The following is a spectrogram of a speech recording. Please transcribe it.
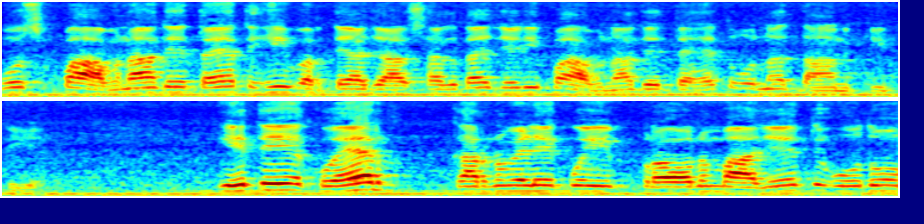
ਉਸ ਭਾਵਨਾ ਦੇ ਤਹਿਤ ਹੀ ਵਰਤਿਆ ਜਾ ਸਕਦਾ ਜਿਹੜੀ ਭਾਵਨਾ ਦੇ ਤਹਿਤ ਉਹਨਾਂ ਦਾਨ ਕੀਤੀ ਹੈ। ਇਹ ਤੇ ਐਕਵਾਇਰ ਕਰਨ ਵੇਲੇ ਕੋਈ ਪ੍ਰੋਬਲਮ ਆ ਜਾਏ ਤੇ ਉਦੋਂ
